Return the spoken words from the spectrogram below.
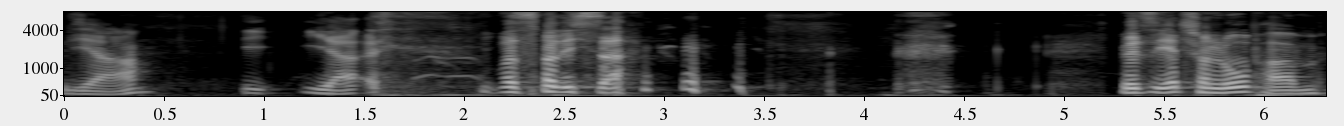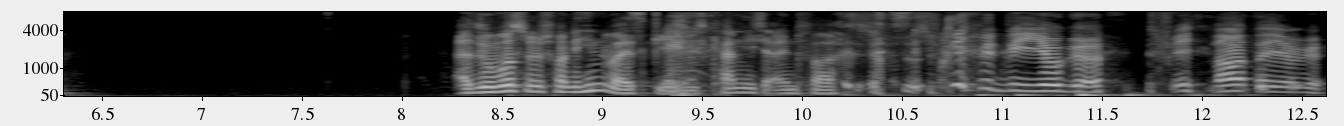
Ja. Ja, was soll ich sagen? Willst du jetzt schon Lob haben? Also du musst mir schon einen Hinweis geben. Ich kann nicht einfach. Sprich mit mir, Junge. Sprich lauter, Junge.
